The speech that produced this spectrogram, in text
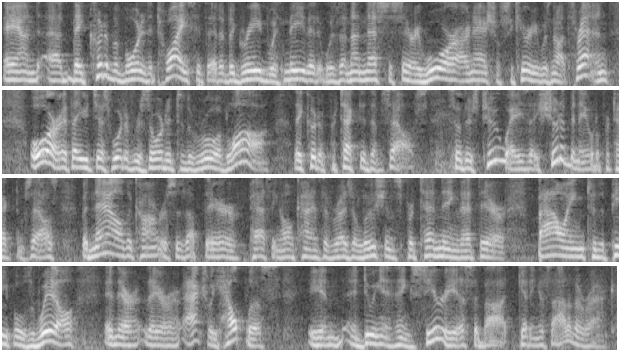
And uh, they could have avoided it twice if they'd have agreed with me that it was an unnecessary war, our national security was not threatened, or if they just would have resorted to the rule of law, they could have protected themselves. So there's two ways they should have been able to protect themselves, but now the Congress is up there passing all kinds of resolutions pretending that they're bowing to the people's will, and they're, they're actually helpless in, in doing anything serious about getting us out of Iraq.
